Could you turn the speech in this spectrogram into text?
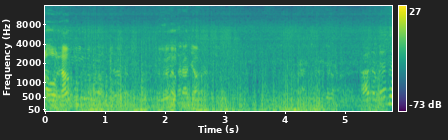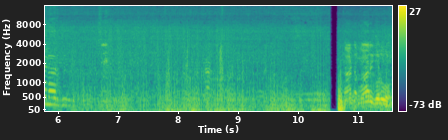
தனியா மாறி அது ஹலோ மாறி கொள்வோம்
